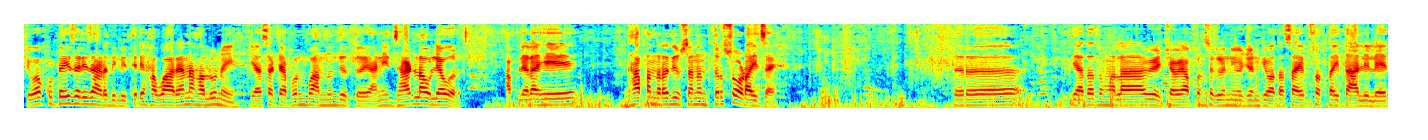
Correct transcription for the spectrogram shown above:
किंवा कुठेही जरी झाडं दिली तरी हा वाऱ्यानं हलू नये यासाठी आपण बांधून देतो आहे आणि झाड लावल्यावर आपल्याला हे दहा पंधरा दिवसानंतर सोडायचं आहे. तर ते आता तुम्हाला वेळच्या वेळी आपण सगळं नियोजन किंवा आता साहेब स्वतः इथं आलेले आहेत.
